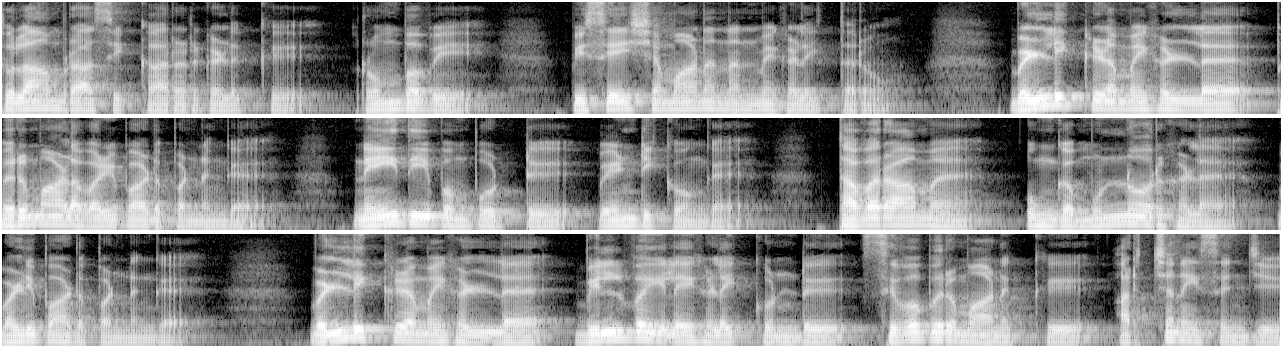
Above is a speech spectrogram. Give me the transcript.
துலாம் ராசிக்காரர்களுக்கு ரொம்பவே விசேஷமான நன்மைகளை தரும். வெள்ளிக்கிழமைகளில் பெருமாளை வழிபாடு பண்ணுங்க. நெய் தீபம் போட்டு வேண்டிக்கோங்க. தவறாமல் உங்கள் முன்னோர்களை வழிபாடு பண்ணுங்க. வெள்ளிக்கிழமைகளில் வில்வ இலைகளை கொண்டு சிவபெருமானுக்கு அர்ச்சனை செஞ்சு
